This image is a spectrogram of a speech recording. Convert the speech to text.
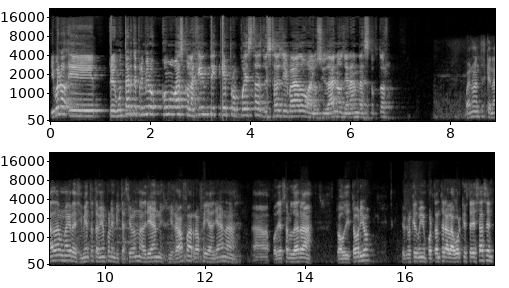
Y bueno, eh, preguntarte primero, ¿cómo vas con la gente? ¿Qué propuestas les has llevado a los ciudadanos de Arandas, doctor? Bueno, antes que nada, un agradecimiento también por la invitación, Adrián y Rafa, Rafa y Adrián, a, a poder saludar a tu auditorio. Yo creo que es muy importante la labor que ustedes hacen.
